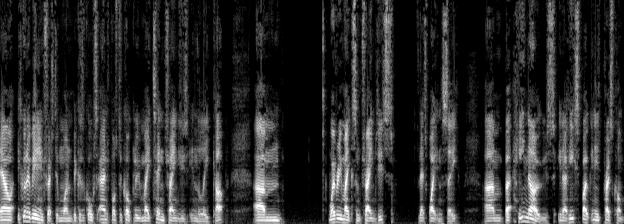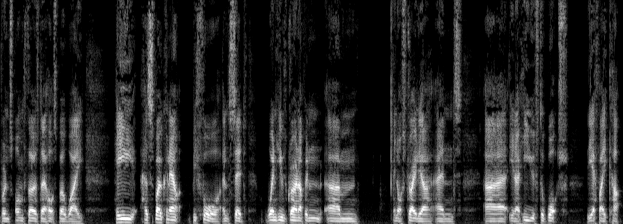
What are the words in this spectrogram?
Now it's going to be an interesting one because, of course, Ange Postecoglou made ten changes in the League Cup. Um, whether he makes some changes, let's wait and see. Um, but he knows, you know, he spoke in his press conference on Thursday at Hotspur Way. He has spoken out before and said when he was growing up in um, in Australia, and uh, you know he used to watch the FA Cup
